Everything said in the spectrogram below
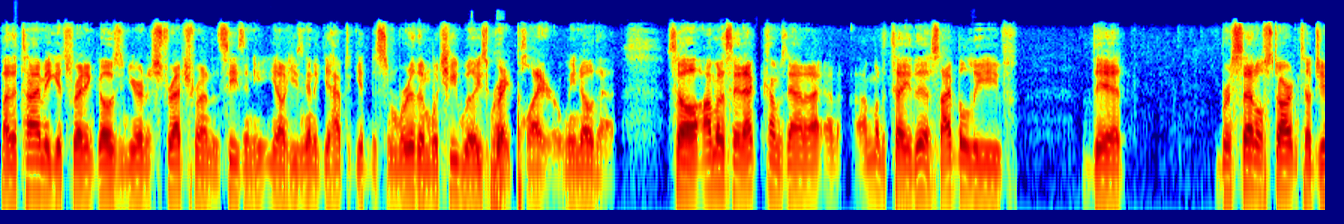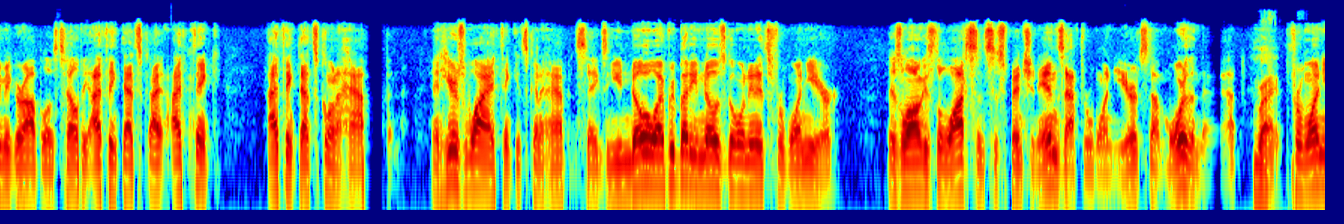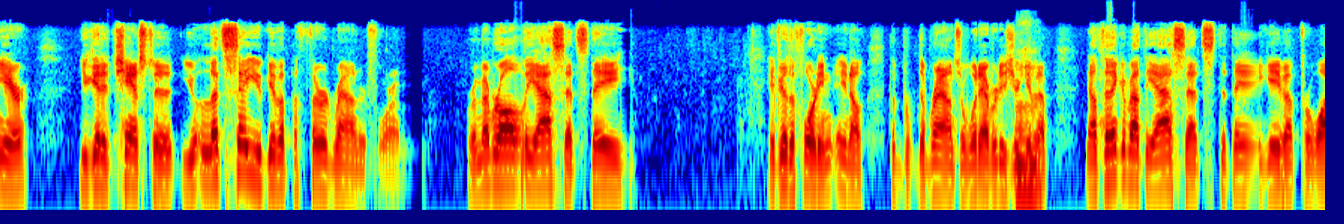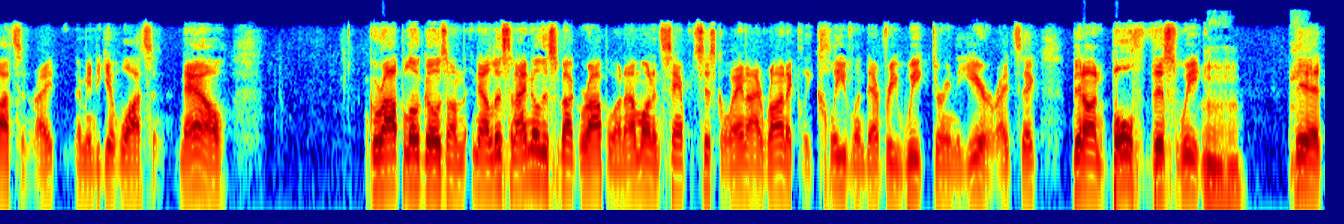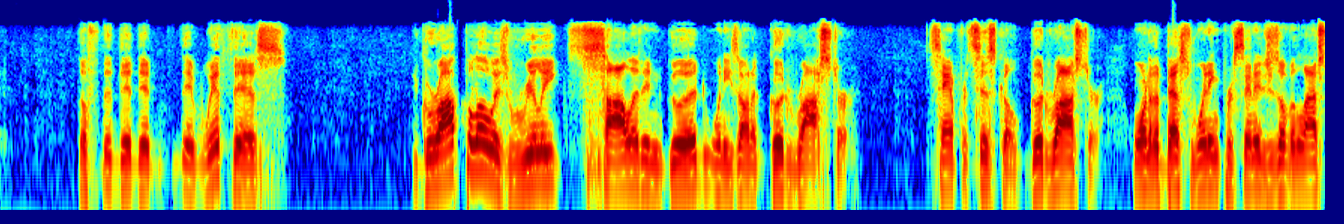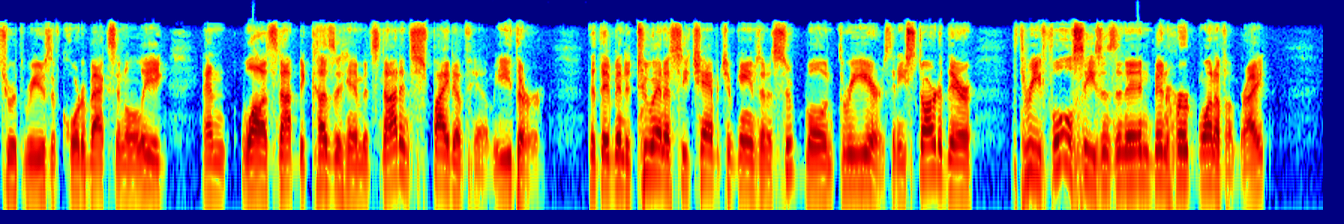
by the time he gets ready and goes, and you're in a stretch run of the season, he, you know he's going to have to get into some rhythm, which he will. He's a great player. We know that. So I'm going to say that comes down. And, I, am going to tell you this: I believe that Brissett will start until Jimmy Garoppolo is healthy. I think that's. I, I think. I think that's going to happen. And here's why I think it's going to happen, Segs. And you know, everybody knows going in it's for one year as long as the Watson suspension ends after one year. It's not more than that. Right. For one year, you get a chance to you let's say you give up a third rounder for him. Remember all the assets they if you're the 40, you know, the the Browns or whatever it is you're mm-hmm. giving up. Now think about the assets that they gave up for Watson, right? I mean, to get Watson. Now Garoppolo goes on. Now, listen, I know this about Garoppolo, and I'm on in San Francisco and ironically Cleveland every week during the year, right? Sig? Been on both this week. Mm-hmm. That the that, that, that with this, Garoppolo is really solid and good when he's on a good roster. San Francisco, good roster. One of the best winning percentages over the last two or three years of quarterbacks in the league. And while it's not because of him, it's not in spite of him either that they've been to two NFC championship games and a Super Bowl in three years. And he started there three full seasons and then been hurt one of them, right?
